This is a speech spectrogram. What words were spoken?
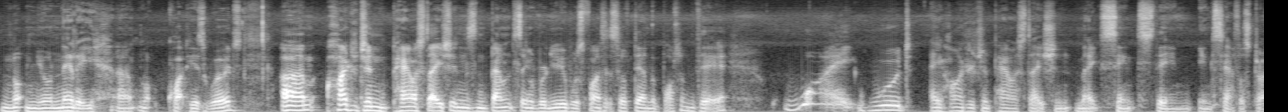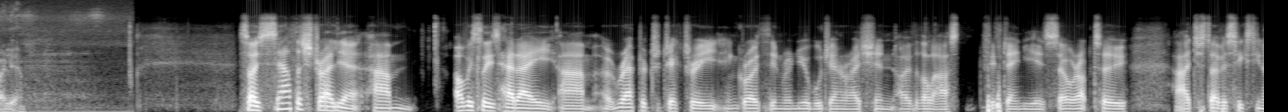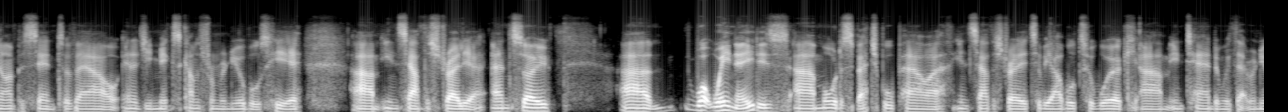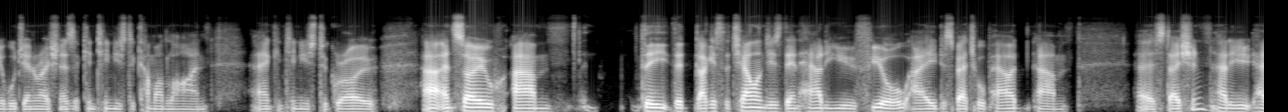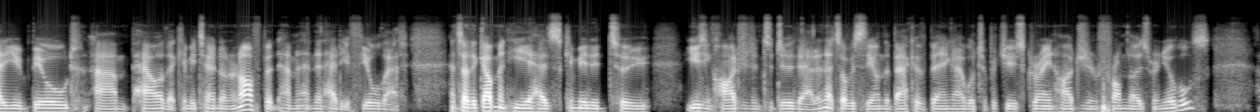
not in your Nelly, um, not quite his words. Um, hydrogen power stations and balancing of renewables finds itself down the bottom there. Why would a hydrogen power station make sense then in South Australia? So, South Australia um, obviously has had a, um, a, rapid trajectory in growth in renewable generation over the last 15 years. So we're up to just over 69% of our energy mix comes from renewables here um, in South Australia. And so uh, what we need is uh, more dispatchable power in South Australia to be able to work um, in tandem with that renewable generation as it continues to come online and continues to grow. Uh, and so um, the, the I guess the challenge is then how do you fuel a dispatchable power um, uh, station? How do you how do you build um, power that can be turned on and off? But um, and then how do you fuel that? And so the government here has committed to using hydrogen to do that, and that's obviously on the back of being able to produce green hydrogen from those renewables.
